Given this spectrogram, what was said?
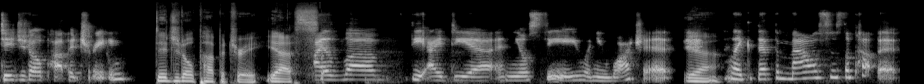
digital puppetry. digital puppetry yes. I love the idea, and you'll see when you watch it, yeah like that the mouse is the puppet,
